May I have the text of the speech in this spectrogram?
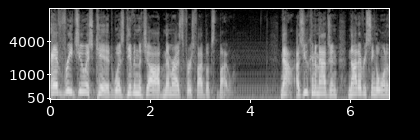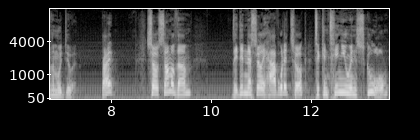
Every Jewish kid was given the job, memorize the first five books of the Bible. Now, as you can imagine, not every single one of them would do it, right? So some of them, they didn't necessarily have what it took to continue in school.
